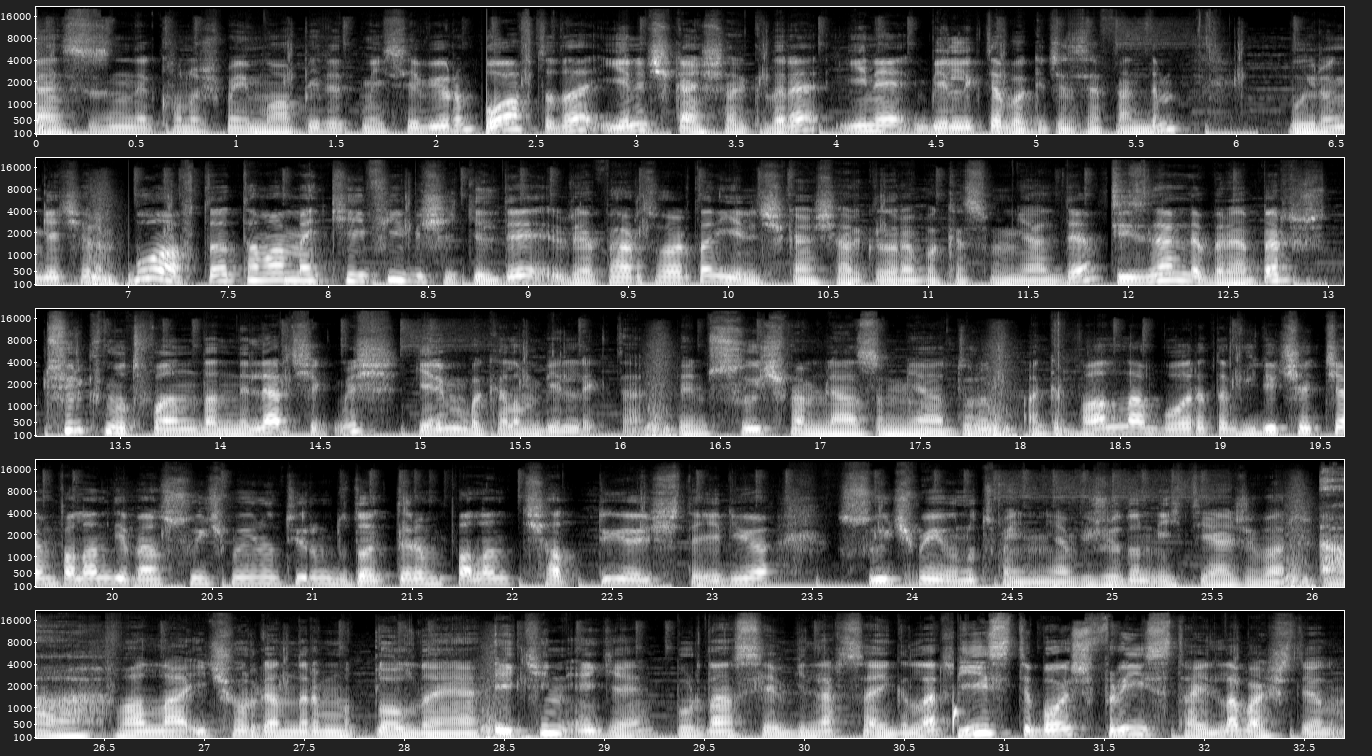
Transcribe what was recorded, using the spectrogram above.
Ben sizinle konuşmayı, muhabbet etmeyi seviyorum. Bu hafta da yeni çıkan şarkılara yine birlikte bakacağız efendim. Buyurun geçelim. Bu hafta tamamen keyfi bir şekilde repertuardan yeni çıkan şarkılara bakasım geldi. Sizlerle beraber Türk mutfağından neler çıkmış gelin bakalım birlikte. Benim su içmem lazım ya durun. Aga valla bu arada video çekeceğim falan diye ben su içmeyi unutuyorum. Dudaklarım falan çatlıyor işte ediyor. Su içmeyi unutmayın ya vücudun ihtiyacı var. Ah valla iç organlarım mutlu oldu ya. Ekin Ege buradan sevgiler saygılar. Beastie Boys Freestyle'la başlayalım.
